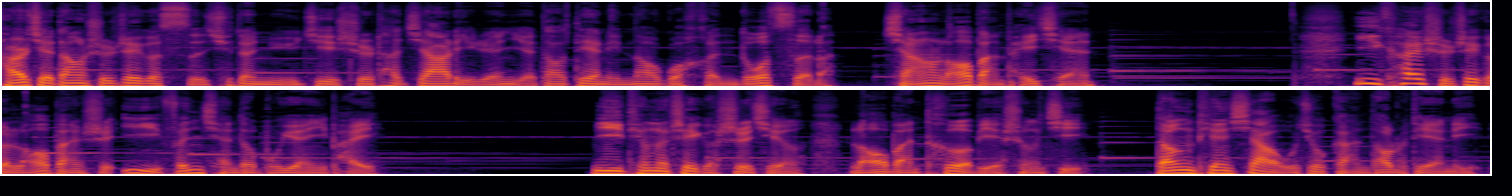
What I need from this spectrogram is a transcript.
而且当时这个死去的女技师，她家里人也到店里闹过很多次了，想让老板赔钱。一开始，这个老板是一分钱都不愿意赔。一听了这个事情，老板特别生气，当天下午就赶到了店里，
